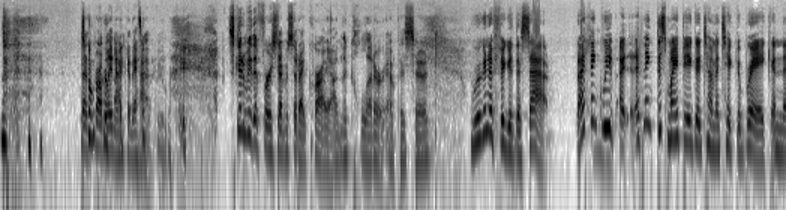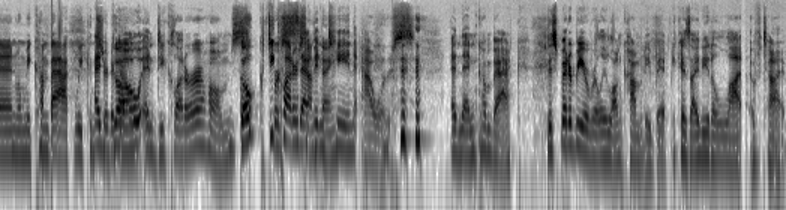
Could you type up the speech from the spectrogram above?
that's probably not going to happen, right? It's going to be the first episode I cry on, the clutter episode. We're going to figure this out. But I think we, I, I think this might be a good time to take a break, and then when we come back, we can And sort of go, go. and declutter our homes. Go declutter something. 17 hours and then come back. This better be a really long comedy bit because I need a lot of time.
